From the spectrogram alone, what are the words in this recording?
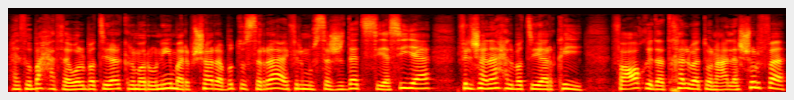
حيث بحث والبطريرك الماروني مر بشارة بطرس الراعي في المستجدات السياسية في الجناح البطريركي فعقدت خلوة على الشرفة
